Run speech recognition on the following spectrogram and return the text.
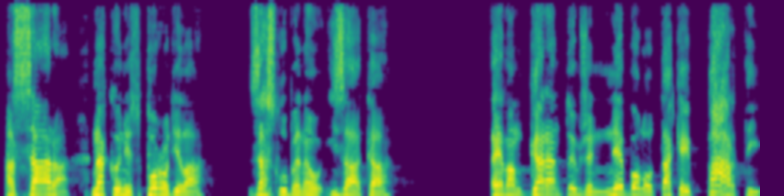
A Sára nakoniec porodila zaslúbeného Izáka a ja vám garantujem, že nebolo takej párty,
